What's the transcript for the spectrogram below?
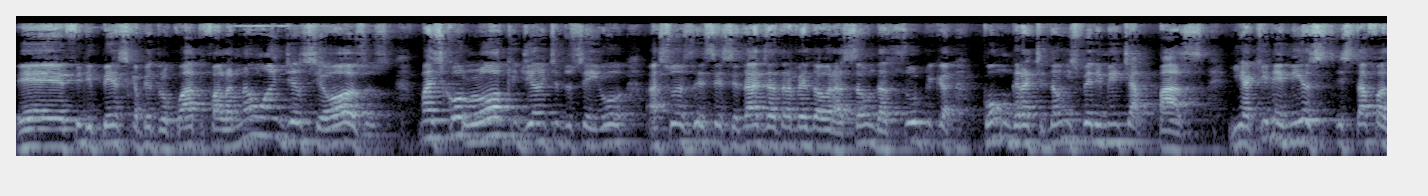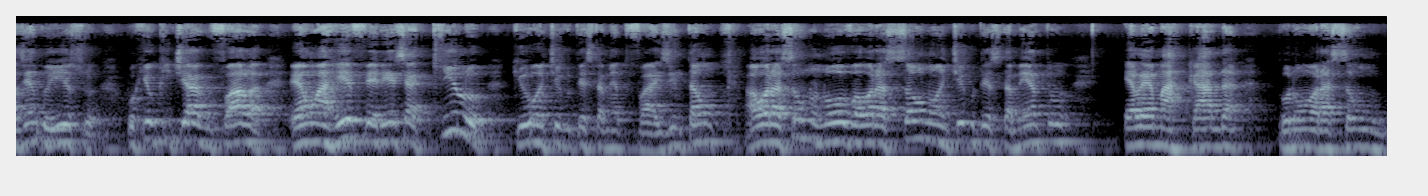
É, Filipenses capítulo 4 fala: não ande ansiosos mas coloque diante do Senhor as suas necessidades através da oração, da súplica, com gratidão, experimente a paz. E aqui Neemias está fazendo isso, porque o que Tiago fala é uma referência àquilo que o Antigo Testamento faz. Então, a oração no Novo, a oração no Antigo Testamento, ela é marcada por uma oração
